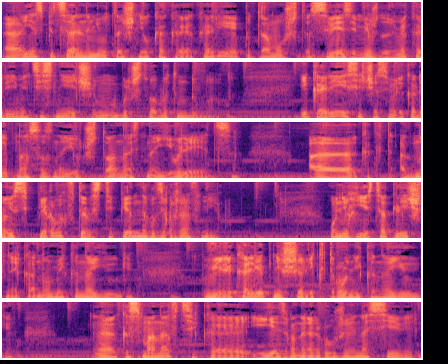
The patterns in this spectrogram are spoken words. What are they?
А, я специально не уточнил, какая Корея, потому что связи между двумя Кореями теснее, чем большинство об этом думают. И Корея сейчас великолепно осознает, что она является а, как это, одной из первых второстепенных держав мира. У них есть отличная экономика на юге, великолепнейшая электроника на юге, э, космонавтика и ядерное оружие на севере.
